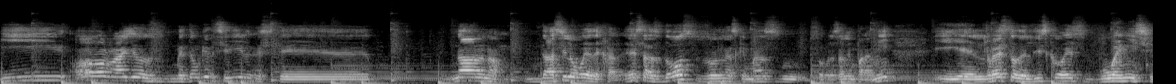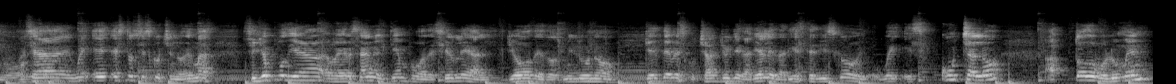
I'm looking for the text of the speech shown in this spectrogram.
y oh rayos me tengo que decidir este no, no, no. Así lo voy a dejar. Esas dos son las que más sobresalen para mí. Y el resto del disco es buenísimo. O sea, güey, e- esto sí escúchenlo. Es más, si yo pudiera regresar en el tiempo a decirle al yo de 2001 qué debe escuchar, yo llegaría, le daría este disco. Güey, escúchalo a todo volumen.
